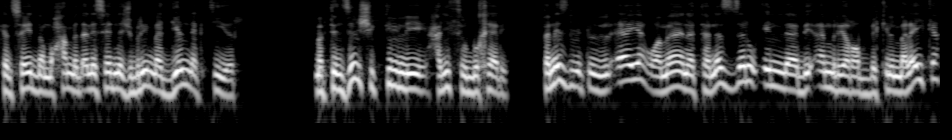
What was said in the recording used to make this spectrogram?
كان سيدنا محمد قال لسيدنا جبريل ما تجيلنا كتير. ما بتنزلش كتير ليه حديث في البخاري. فنزلت الآية وما نتنزل إلا بأمر ربك. الملائكة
